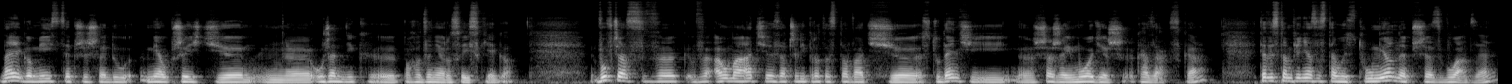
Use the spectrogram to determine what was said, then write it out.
Na jego miejsce przyszedł, miał przyjść e, urzędnik e, pochodzenia rosyjskiego. Wówczas w, w Aumaacie zaczęli protestować e, studenci i e, szerzej młodzież kazachska. Te wystąpienia zostały stłumione przez władze.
